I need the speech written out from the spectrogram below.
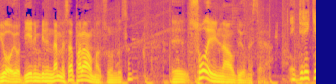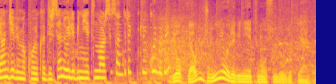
Yo yo diyelim birinden mesela para almak zorundasın. Ee, sol elinle al diyor mesela. E direkt yan cebime koy Kadir. Sen öyle bir niyetin varsa sen direkt buraya koy bebeğim. Yok yavrucuğum niye öyle bir niyetim olsun durduk yerde?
